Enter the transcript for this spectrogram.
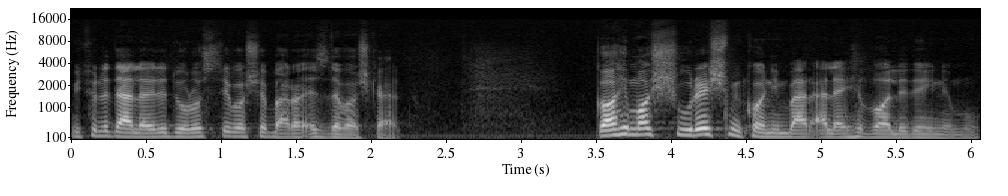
می‌تونه دلایل درستی باشه برای ازدواج کردن. گاهی ما شورش می‌کنیم بر علیه والدینمون.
